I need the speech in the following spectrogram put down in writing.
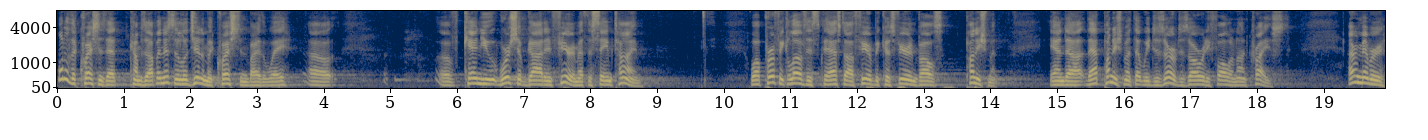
one of the questions that comes up, and it's a legitimate question, by the way, uh, of can you worship God and fear Him at the same time? Well, perfect love is cast off fear because fear involves punishment. And uh, that punishment that we deserved has already fallen on Christ. I remember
